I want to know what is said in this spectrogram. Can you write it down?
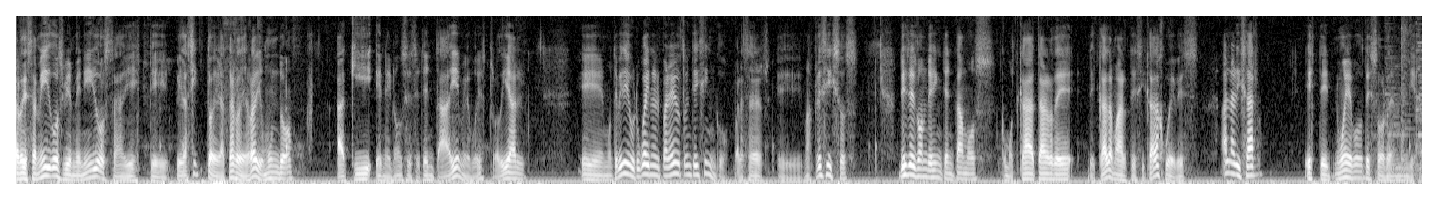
tardes amigos, bienvenidos a este pedacito de la tarde de Radio Mundo, aquí en el 1170 AM, vuestro dial, en Montevideo, Uruguay, en el paralelo 35, para ser eh, más precisos, desde donde intentamos, como cada tarde de cada martes y cada jueves, analizar este nuevo desorden mundial.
